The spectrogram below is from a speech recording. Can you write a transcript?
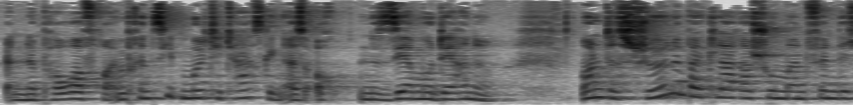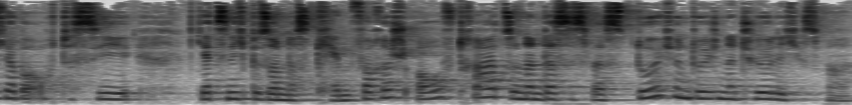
eine Powerfrau, im Prinzip Multitasking, also auch eine sehr moderne. Und das Schöne bei Clara Schumann finde ich aber auch, dass sie jetzt nicht besonders kämpferisch auftrat, sondern dass es was durch und durch Natürliches war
